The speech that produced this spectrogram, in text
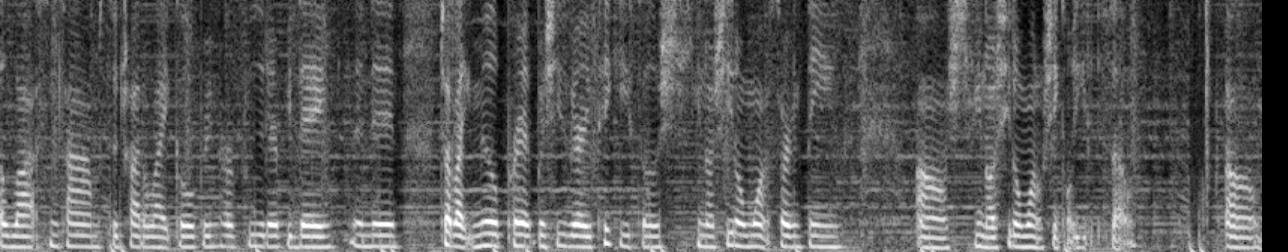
a lot sometimes to try to like go bring her food every day and then try to like meal prep but she's very picky so she, you know she don't want certain things. Um she, you know she don't want them she gonna eat it so um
